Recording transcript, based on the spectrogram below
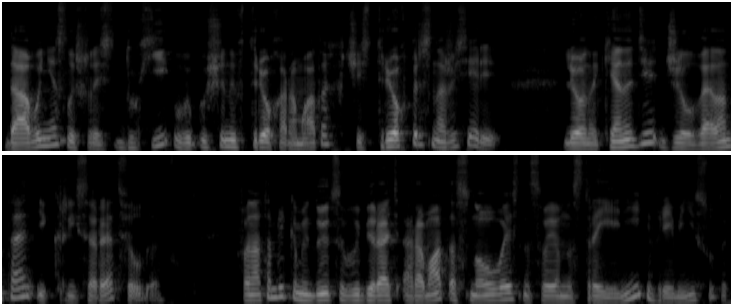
Да, вы не ослышались, духи выпущены в трех ароматах в честь трех персонажей серии. Леона Кеннеди, Джилл Валентайн и Криса Редфилда. Фанатам рекомендуется выбирать аромат, основываясь на своем настроении и времени суток.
